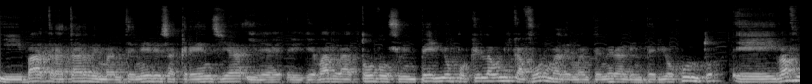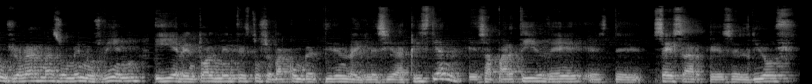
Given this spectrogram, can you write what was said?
y va a tratar de mantener esa creencia y de eh, llevarla a todo su imperio porque es la única forma de mantener al imperio junto eh, y va a funcionar más o menos bien y eventualmente esto se va a convertir en la iglesia cristiana. Es a partir de este César que es el Dios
